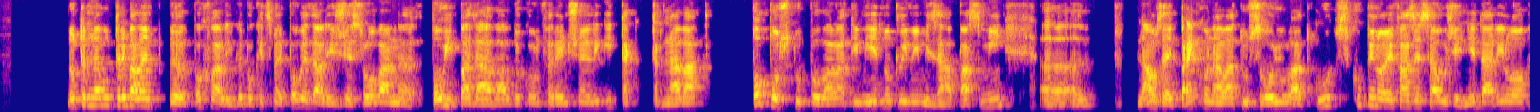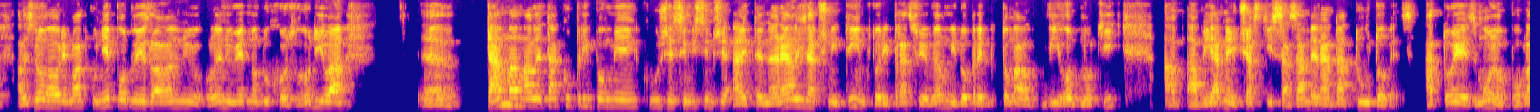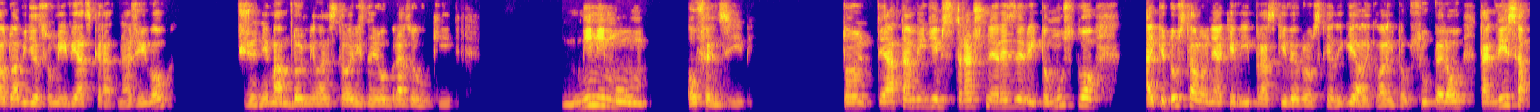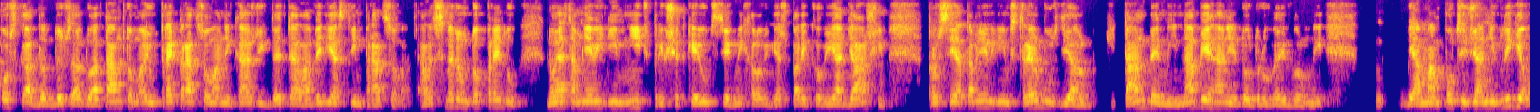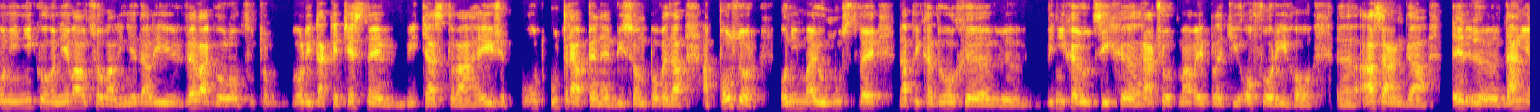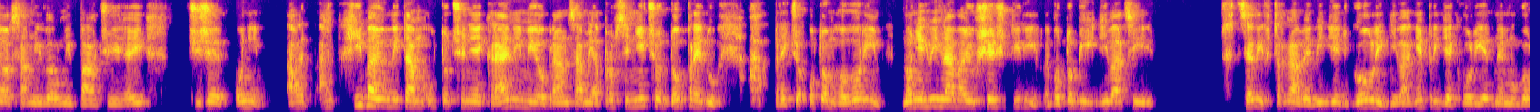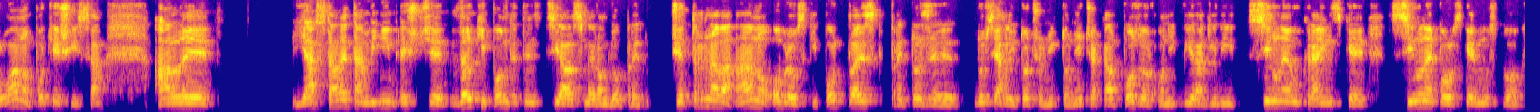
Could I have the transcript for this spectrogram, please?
No Trnavu treba len e, pochváliť, lebo keď sme povedali, že Slovan povypadával do konferenčnej ligy, tak Trnava popostupovala tými jednotlivými zápasmi, e, naozaj prekonala tú svoju latku. V skupinovej fáze sa už jej nedarilo, ale znova hovorím, latku nepodliezla, len ju, len ju jednoducho zhodila. E, tam mám ale takú pripomienku, že si myslím, že aj ten realizačný tím, ktorý pracuje veľmi dobre, by to mal vyhodnotiť a, a v jarnej časti sa zamerať na túto vec. A to je z môjho pohľadu, a videl som ich viackrát naživo, čiže nemám dojmy len z televíznej obrazovky, minimum ofenzívy. To, ja tam vidím strašné rezervy. To mužstvo aj keď dostalo nejaké výprasky v Európskej lige, ale kvalitou súperov, tak vie sa poskladať dozadu a tamto majú prepracovaný každý detail a vedia s tým pracovať. Ale smerom dopredu, no ja tam nevidím nič pri všetkej úcte k Michalovi Gašparikovi a ďalším. Proste ja tam nevidím strelbu z diaľky, tandemy, nabiehanie do druhej vlny, ja mám pocit, že ani v lige oni nikoho nevalcovali, nedali veľa gólov, to boli také tesné víťazstvá, hej, že utrápené by som povedal. A pozor, oni majú v mústve napríklad dvoch e, vynikajúcich hráčov tmavej pleti, Oforiho, e, Azanga, e, Daniel sa mi veľmi páči, hej. Čiže oni, ale, ale chýbajú mi tam útočenie krajnými obrancami a proste niečo dopredu. A prečo o tom hovorím? No nech vyhrávajú 6-4, lebo to by ich diváci chceli v Trnave vidieť góly. Divák nepríde kvôli jednému gólu, áno, poteší sa, ale ja stále tam vidím ešte veľký potenciál smerom dopredu. Čiže Trnava áno, obrovský potlesk, pretože dosiahli to, čo nikto nečakal. Pozor, oni vyradili silné ukrajinské, silné polské mužstvo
